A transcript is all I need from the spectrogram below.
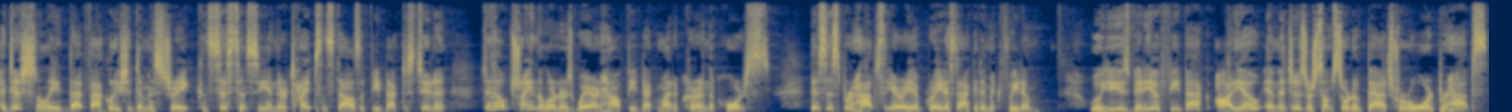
Additionally, that faculty should demonstrate consistency in their types and styles of feedback to student to help train the learners where and how feedback might occur in the course. This is perhaps the area of greatest academic freedom. Will you use video feedback, audio, images, or some sort of badge for reward perhaps?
